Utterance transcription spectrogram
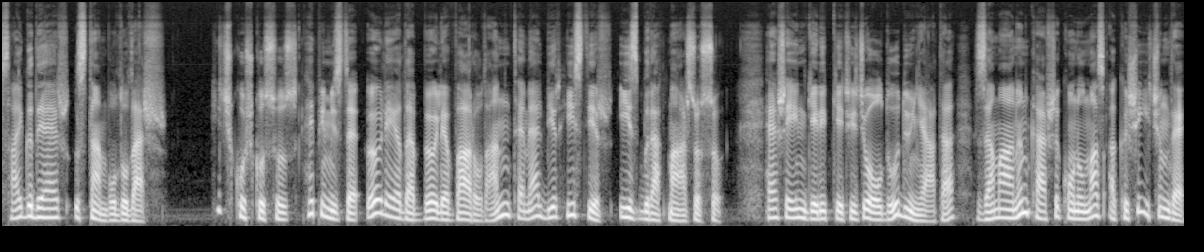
Saygıdeğer İstanbullular. Hiç kuşkusuz hepimizde öyle ya da böyle var olan temel bir histir iz bırakma arzusu. Her şeyin gelip geçici olduğu dünyada zamanın karşı konulmaz akışı içinde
